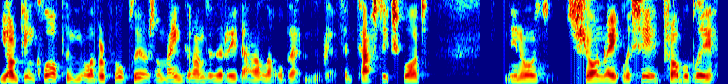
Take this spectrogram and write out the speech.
Jurgen Klopp and the Liverpool players will mind going under the radar a little bit. They've got a fantastic squad. You know, Sean rightly said, probably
